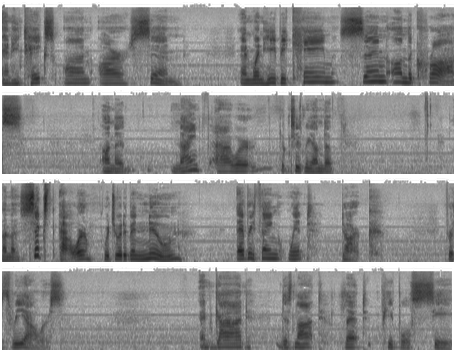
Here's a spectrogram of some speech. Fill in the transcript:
And he takes on our sin. And when he became sin on the cross, on the ninth hour, excuse me, on the on the sixth hour, which would have been noon, everything went dark for three hours. And God does not let people see.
